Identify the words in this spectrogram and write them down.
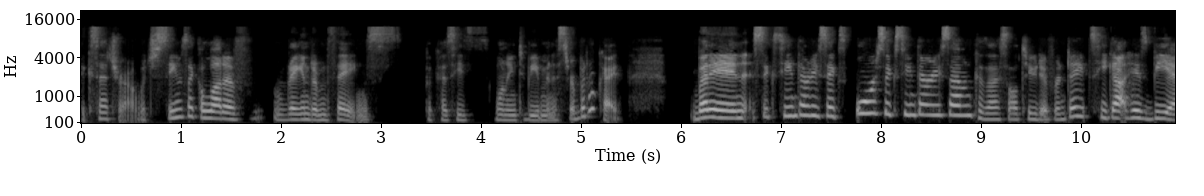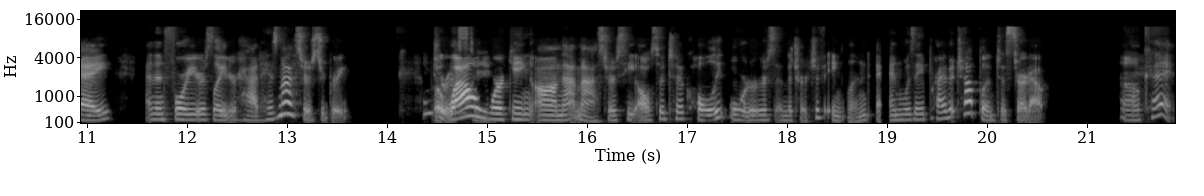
etc., which seems like a lot of random things because he's wanting to be a minister, but okay. But in 1636 or 1637, because I saw two different dates, he got his BA and then four years later had his master's degree. But while working on that master's, he also took holy orders in the Church of England and was a private chaplain to start out. Okay.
